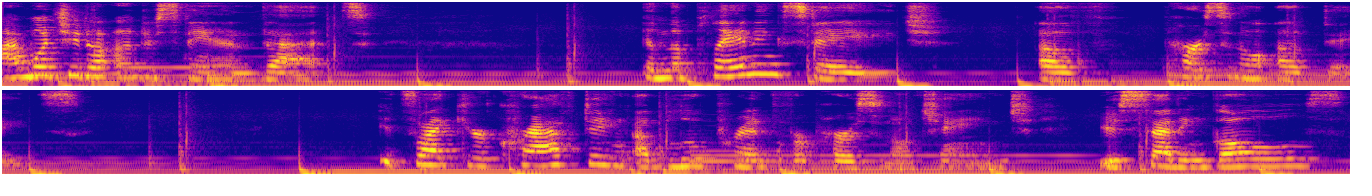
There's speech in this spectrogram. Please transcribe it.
I want you to understand that in the planning stage of personal updates, it's like you're crafting a blueprint for personal change. You're setting goals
